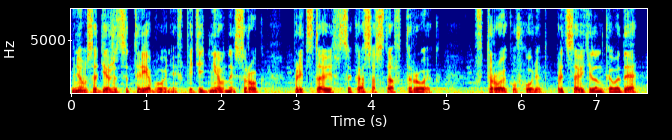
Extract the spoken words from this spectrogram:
В нем содержится требование в пятидневный срок представить в ЦК состав троек. В тройку входит представитель НКВД –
